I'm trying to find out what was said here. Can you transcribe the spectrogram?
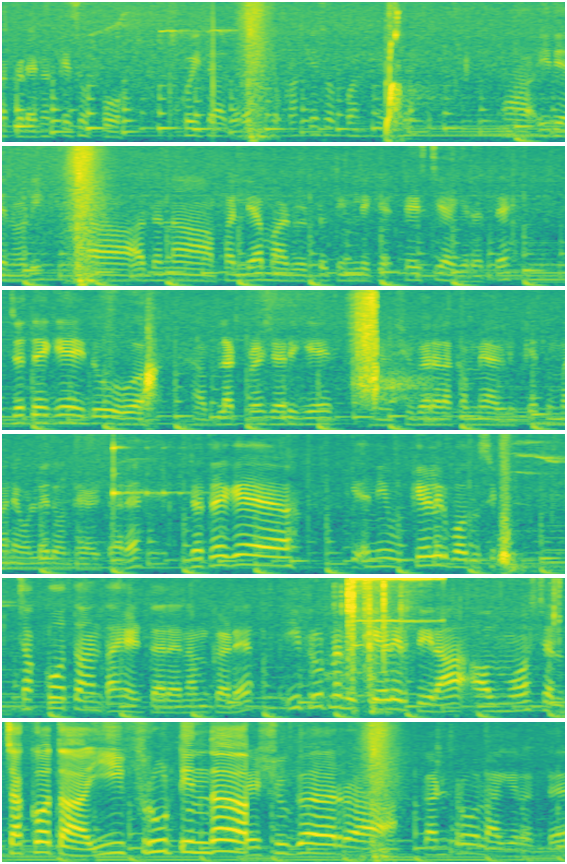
ಆ ಕಡೆ ಕಕ್ಕೆ ಸೊಪ್ಪು ಕೊಯ್ತಾ ಇದ್ದಾರೆ. ಸೊ ಕಕ್ಕೆ ಸೊಪ್ಪು ಅಂತ ಇದೆ ನೋಡಿ. ಅದನ್ನು ಪಲ್ಯ ಮಾಡಿಬಿಟ್ಟು ತಿನ್ನಲಿಕ್ಕೆ ಟೇಸ್ಟಿಯಾಗಿರುತ್ತೆ ಜೊತೆಗೆ ಇದು ಬ್ಲಡ್ ಪ್ರೆಷರಿಗೆ ಶುಗರ್ ಎಲ್ಲ ಕಮ್ಮಿ ಆಗಲಿಕ್ಕೆ ತುಂಬಾ ಒಳ್ಳೆಯದು ಅಂತ ಹೇಳ್ತಾರೆ. ಜೊತೆಗೆ ನೀವು ಕೇಳಿರ್ಬೋದು, ಸಿ, ಚಕ್ಕೋತ ಅಂತ ಹೇಳ್ತಾರೆ ನಮ್ಮ ಕಡೆ. ಈ ಫ್ರೂಟ್ನ ನೀವು ಕೇಳಿರ್ತೀರಾ? ಆಲ್ಮೋಸ್ಟ್ ಚಕ್ಕೋತ. ಈ ಫ್ರೂಟಿಂದ ಶುಗರ್ ಕಂಟ್ರೋಲ್ ಆಗಿರುತ್ತೆ.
